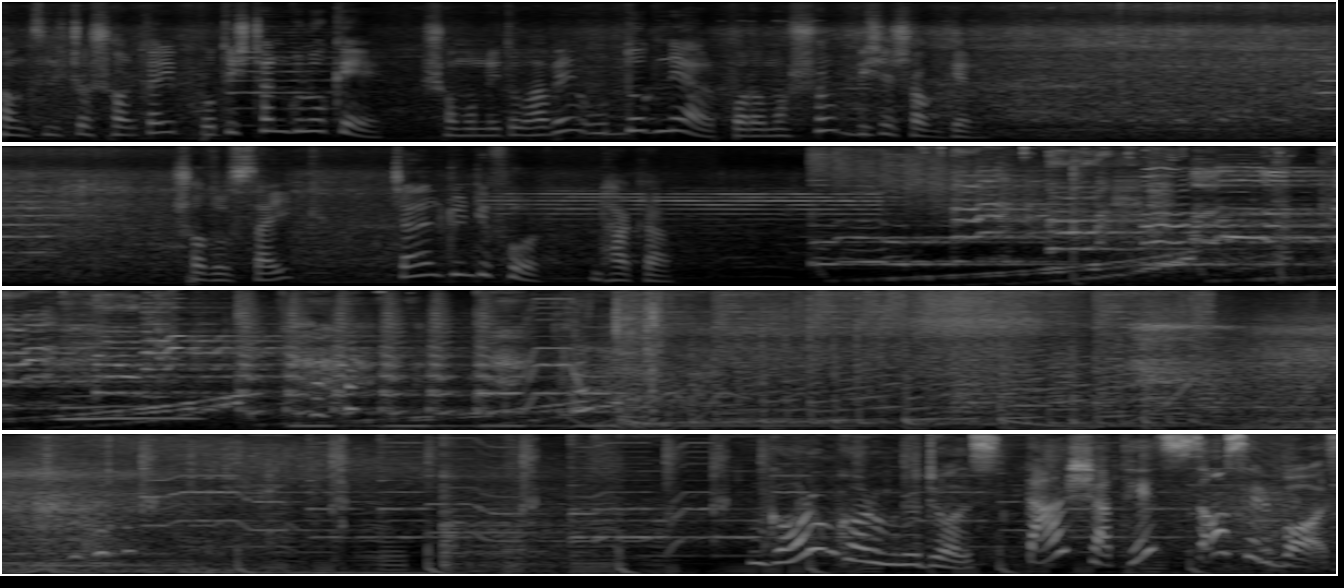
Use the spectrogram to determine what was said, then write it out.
সংশ্লিষ্ট সরকারি প্রতিষ্ঠানগুলোকে সমন্বিতভাবে উদ্যোগ নেয়ার পরামর্শ বিশেষজ্ঞের। Sajal Saik, channel twenty Dhaka. গরম গরম নুডলস, তার সাথে সসের বস,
